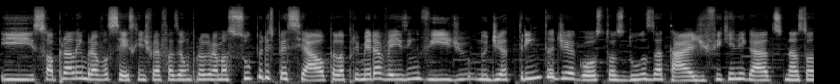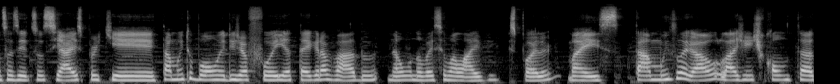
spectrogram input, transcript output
e só para lembrar vocês que a gente vai fazer um programa super especial pela primeira vez em vídeo no dia 30 de agosto às duas da tarde. Fiquem ligados nas nossas redes sociais porque tá muito bom, ele já foi até gravado. Não, não vai ser uma live, spoiler, mas tá muito legal. Lá a gente conta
